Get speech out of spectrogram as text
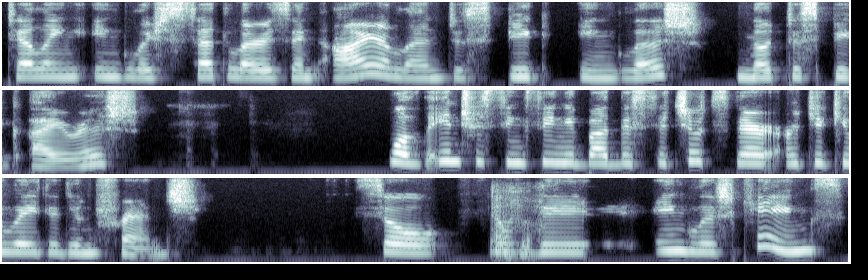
telling English settlers in Ireland to speak English, not to speak Irish. Well, the interesting thing about the statutes, they're articulated in French. So for the English kings,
